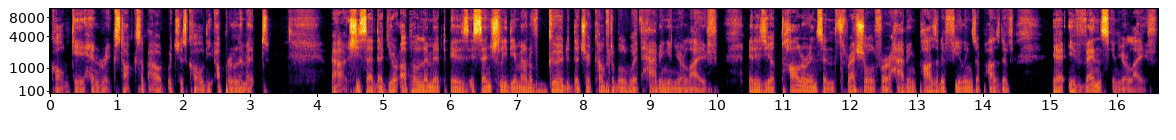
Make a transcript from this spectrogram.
called Gay Hendricks talks about, which is called the upper limit. uh, she said that your upper limit is essentially the amount of good that you're comfortable with having in your life. It is your tolerance and threshold for having positive feelings or positive uh, events in your life.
